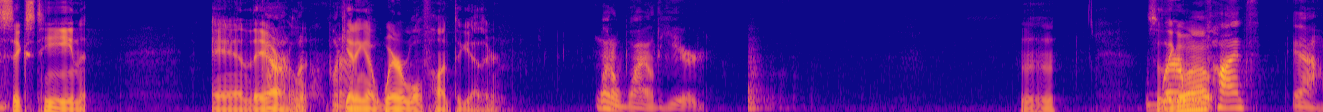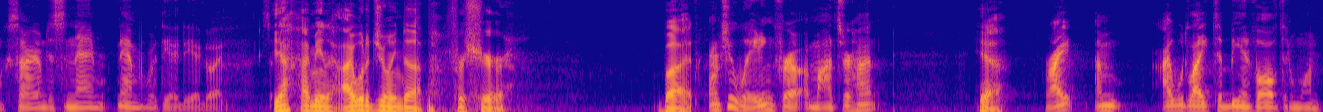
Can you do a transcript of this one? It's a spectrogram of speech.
2016, and they God, are what- what getting a werewolf hunt together. what a wild year. Mm-hmm. So they go Werewolf out. hunt. Yeah, sorry, I'm just enam- enamored with the idea. Go ahead. Yeah, I mean, I would have joined up for sure. But Aren't you waiting for a, a monster hunt? yeah, Right? I'm. I would like to be involved in one.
